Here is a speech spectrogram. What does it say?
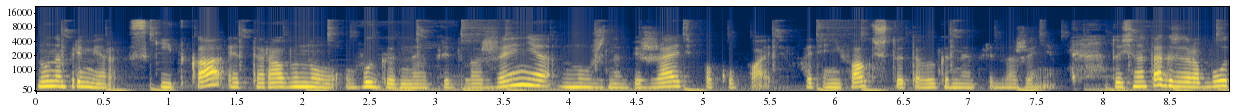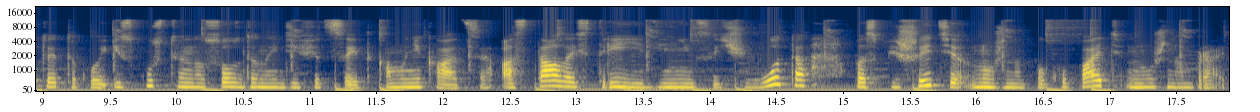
Ну, например, скидка – это равно выгодное предложение, нужно бежать покупать. Хотя не факт, что это выгодное предложение. Точно так же работает такой искусственно созданный дефицит, коммуникация. Осталось 3 единицы чего-то, поспешите, нужно покупать, нужно брать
